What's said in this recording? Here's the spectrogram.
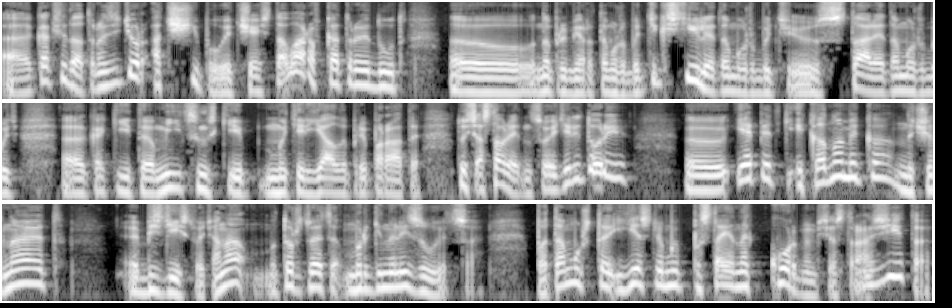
Э, как всегда, транзитер отщипывает часть товаров, которые идут, э, например, это может быть текстиль, это может быть э, сталь, это может быть какие-то медицинские материалы, препараты, то есть оставляет на своей территории, и опять-таки экономика начинает бездействовать, она тоже называется маргинализуется, потому что если мы постоянно кормимся с транзита,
